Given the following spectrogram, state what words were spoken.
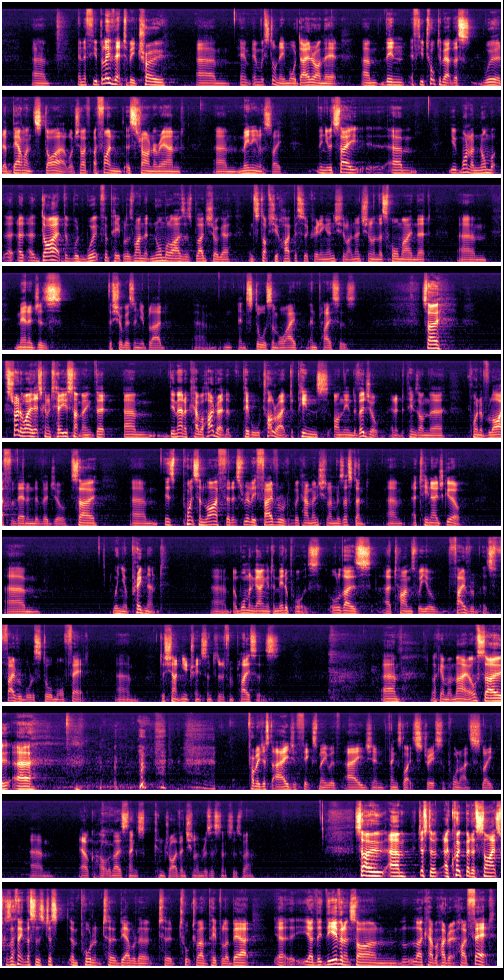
Um, and if you believe that to be true, um, and, and, we still need more data on that, um, then if you talked about this word, a balanced diet, which I, I find is thrown around um, meaninglessly, then you would say um, you want a, normal, a, a, diet that would work for people is one that normalizes blood sugar and stops you hypersecreting insulin. Insulin, this hormone that um, manages the sugars in your blood um, and, stores them away in places. So straight away that's going to tell you something that um, the amount of carbohydrate that people will tolerate depends on the individual and it depends on the point of life of that individual. So um, there's points in life that it's really favourable to become insulin resistant. Um, a teenage girl, um, when you're pregnant, um, a woman going into menopause, all of those are times where you're favourable, it's favourable to store more fat, um, to shunt nutrients into different places. Um, look, I'm a male, so uh, probably just age affects me with age and things like stress or poor night's sleep, um, alcohol, and those things can drive insulin resistance as well. So um, just a, a, quick bit of science, because I think this is just important to be able to, to talk to other people about. Uh, you know, the, the, evidence on low carbohydrate, high fat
